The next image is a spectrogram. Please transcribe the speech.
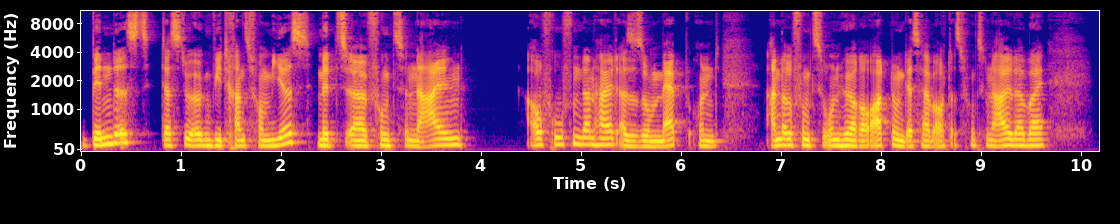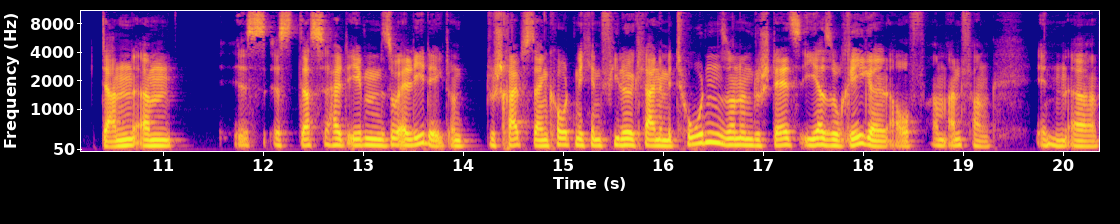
bindest, dass du irgendwie transformierst mit äh, funktionalen Aufrufen dann halt, also so Map und andere Funktionen höherer Ordnung, deshalb auch das Funktionale dabei, dann ähm, ist, ist das halt eben so erledigt. Und du schreibst deinen Code nicht in viele kleine Methoden, sondern du stellst eher so Regeln auf am Anfang in, äh,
